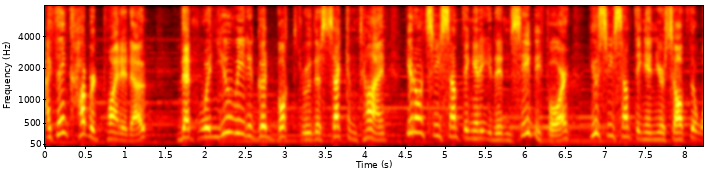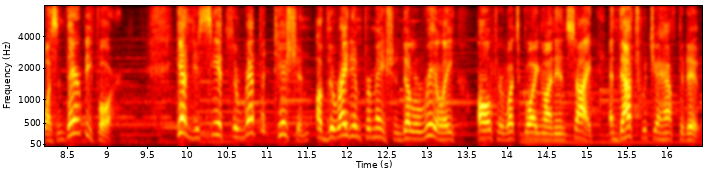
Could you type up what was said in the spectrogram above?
I think Hubbard pointed out that when you read a good book through the second time, you don't see something in it you didn't see before. You see something in yourself that wasn't there before. Yeah, you see, it's the repetition of the right information that'll really alter what's going on inside. And that's what you have to do.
